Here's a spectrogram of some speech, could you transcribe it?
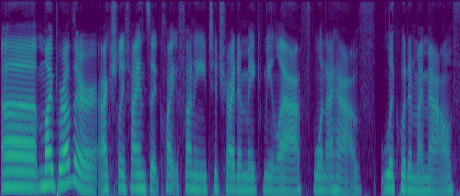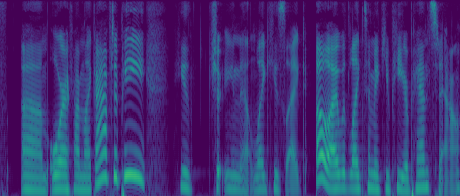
Uh, my brother actually finds it quite funny to try to make me laugh when I have liquid in my mouth, um, or if I'm like I have to pee. He, you know, like he's like, oh, I would like to make you pee your pants now.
